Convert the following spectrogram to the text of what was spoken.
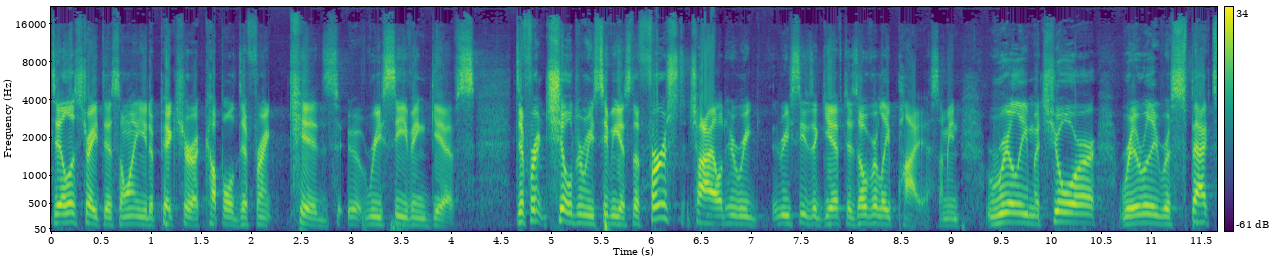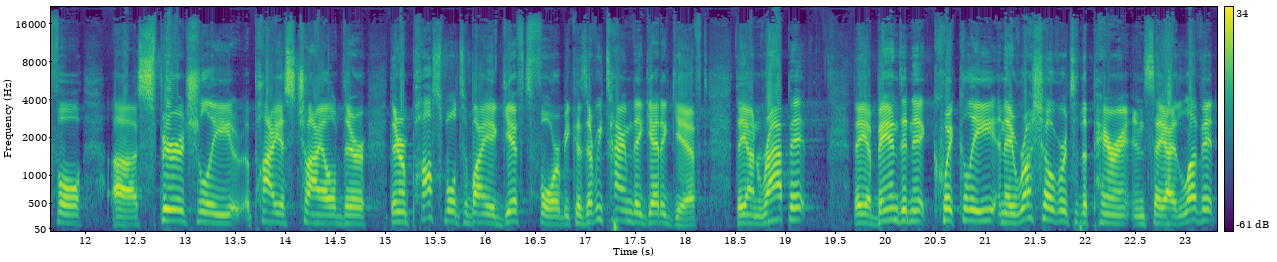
To illustrate this, I want you to picture a couple different kids uh, receiving gifts. Different children receiving gifts. The first child who re- receives a gift is overly pious. I mean, really mature, really respectful, uh, spiritually pious child. They're, they're impossible to buy a gift for because every time they get a gift, they unwrap it, they abandon it quickly, and they rush over to the parent and say, I love it,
